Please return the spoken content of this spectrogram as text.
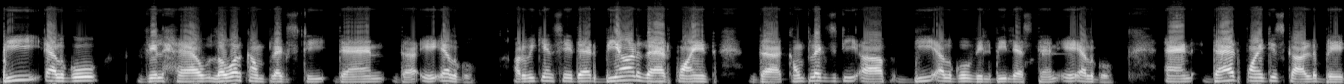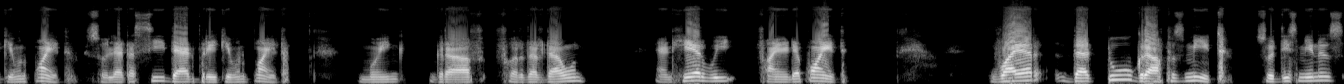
B algo will have lower complexity than the A algo or we can say that beyond that point the complexity of B algo will be less than A algo. And that point is called break-even point. So let us see that break-even point. Moving graph further down. And here we find a point where the two graphs meet. So this means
